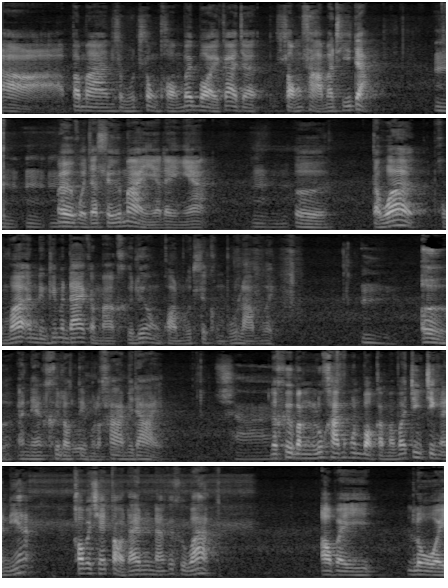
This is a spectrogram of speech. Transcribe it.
อ่า ประมาณสมมติส่งของบ่อยๆก็อาจจะสองสามอาทิตย์อะอืมอืมอืมเออกว่าจะซื้อใหม่อะไรอย่างเงี้ยอืมเออ แต่ว่าผมว่าอันหนึ่งที่มันได้กลับมา คือเรื่องของความรู้สึกของผู้รับเว้ยอืมเออ อันเนี้ยคือเราตีมูลค่าไม่ได้ใช่แล้วคือบางลูกค้าบางคนบอกกลับมาว่าจริง ๆ อันเนี้ยเขาไปใช้ต่อได้ด้วยนะก็คือว่า เอาไปโรย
